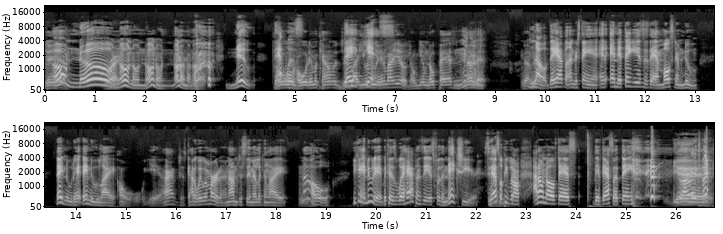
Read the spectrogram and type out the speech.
Yeah, yeah, oh yeah. no Right. no no no no no no no no Right. no that hold, was hold them accountable just they- like you would do anybody else. Don't give them no pass, none Mm-mm. of that. No, they have to understand. And and the thing is, is that most of them knew. They knew that. They knew like, oh yeah, I just got away with murder, and I'm just sitting there looking like, Mhm. no, you can't do that because what happens is for the next year. See, that's what Mm-hmm. people don't. I don't know if that's if that's a thing. you already. Yes,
